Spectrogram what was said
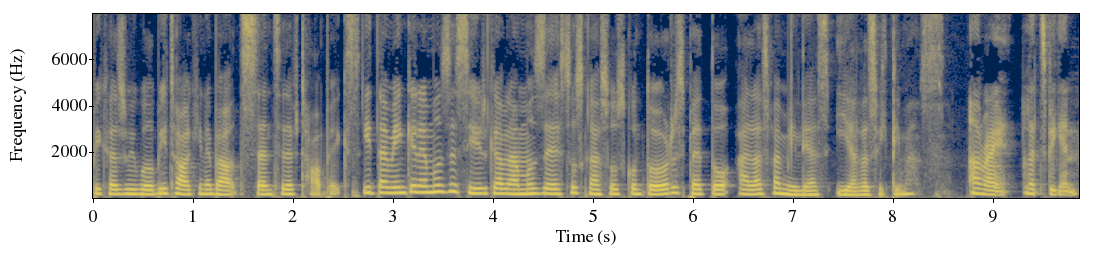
because we will be talking about sensitive topics. Y también queremos decir que hablamos de estos casos con todo respeto a las familias y a las víctimas. All right, let's begin.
